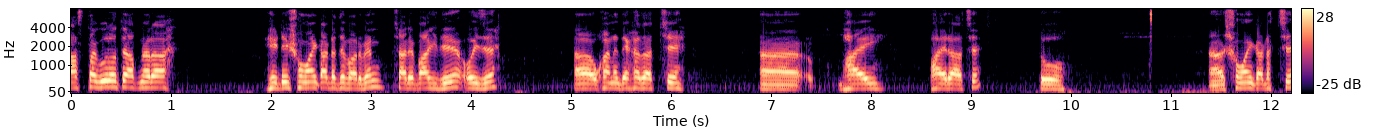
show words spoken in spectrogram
রাস্তাগুলোতে আপনারা হেঁটে সময় কাটাতে পারবেন চারে পাশ দিয়ে। ওই যে ওখানে দেখা যাচ্ছে ভাই, ভাইরা আছে, তো সময় কাটাচ্ছে,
